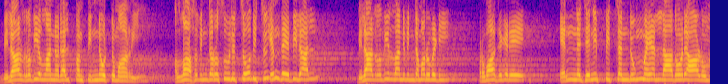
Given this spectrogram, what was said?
ബിലാൽ റതിയുള്ള ഒരല്പം പിന്നോട്ട് മാറി. അള്ളാഹുവിന്റെ റസൂൽ ചോദിച്ചു എന്തേ ബിലാൽ? ബിലാൽ റതിയുള്ളാനുവിന്റെ മറുപടി പ്രവാചകരെ എന്നെ ജനിപ്പിച്ച എന്റെ ഉമ്മയല്ലാതെ ഒരാളും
